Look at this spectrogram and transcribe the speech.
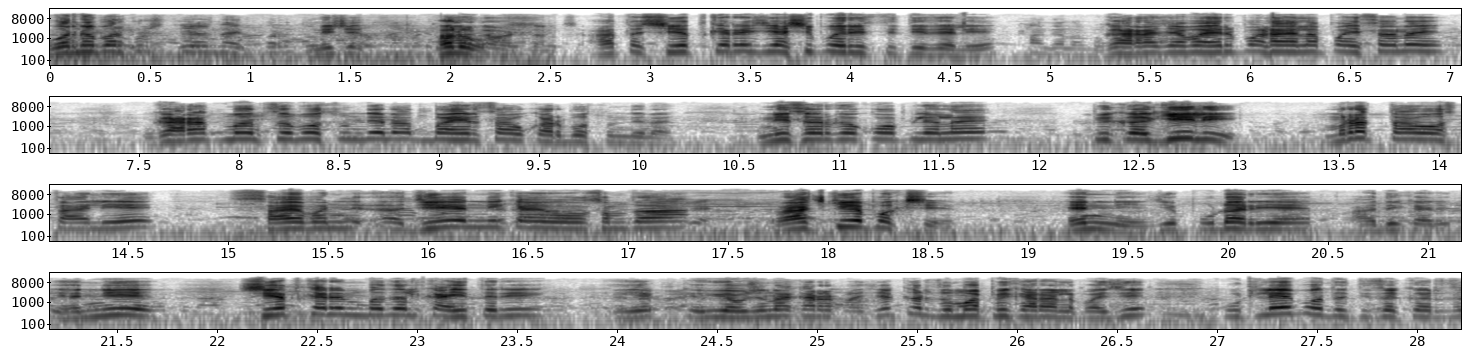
वर्ण भरपूर योजना आहेत परंतु निश्चित. हॅलो. आता शेतकऱ्याची अशी परिस्थिती झाली घराच्या बाहेर पडायला पैसा नाही. घरात माणसं बसून देणार बाहेर सावकार बसून देणार. निसर्ग कोपलेला आहे पिकं गेली मृत अवस्था आली आहे. साहेबांनी जे यांनी काय समजा राजकीय पक्ष आहेत ह्यांनी जे पुढारी आहेत अधिकारी ह्यांनी शेतकऱ्यांबद्दल काहीतरी एक योजना करायला पाहिजे कर्जमाफी करायला पाहिजे कुठल्याही पद्धतीचं कर्ज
